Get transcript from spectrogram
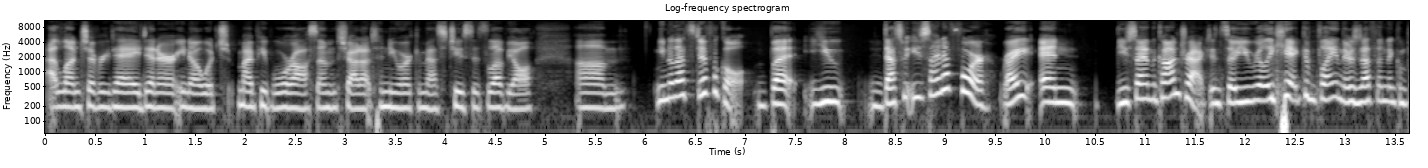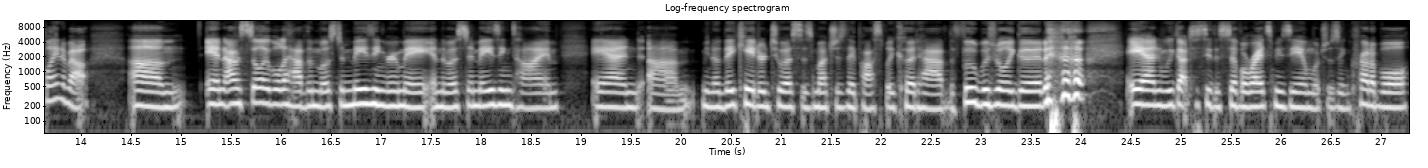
at lunch every day, dinner, you know, which my people were awesome. Shout out to New York and Massachusetts. Love y'all. Um, you know, that's difficult, but you, that's what you sign up for, right? And you signed the contract. And so you really can't complain. There's nothing to complain about. Um, and I was still able to have the most amazing roommate and the most amazing time. And, um, you know, they catered to us as much as they possibly could have. The food was really good. and we got to see the Civil Rights Museum, which was incredible.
